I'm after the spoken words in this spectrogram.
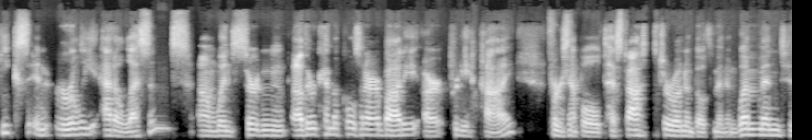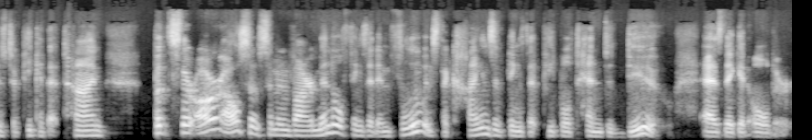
peaks in early adolescence um, when certain other chemicals in our body are pretty high. For example, testosterone in both men and women tends to peak at that time. But there are also some environmental things that influence the kinds of things that people tend to do as they get older.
